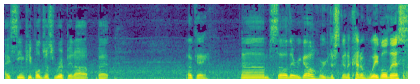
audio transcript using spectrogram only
I've seen people just rip it up, but okay. Um, so there we go. We're just gonna kind of wiggle this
